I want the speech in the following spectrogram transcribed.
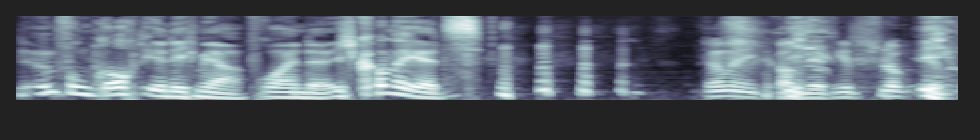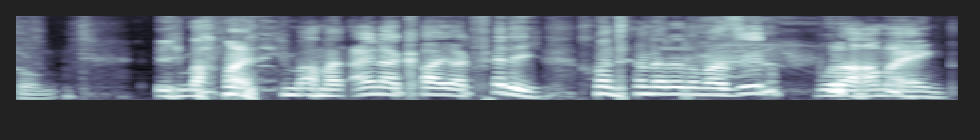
Eine Impfung braucht ihr nicht mehr, Freunde. Ich komme jetzt. Dominik, komm, jetzt gibt's Schluckimpfung. Ich mache mein, ich mach mein einer Kajak fertig und dann werdet ihr mal sehen, wo der Hammer hängt.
